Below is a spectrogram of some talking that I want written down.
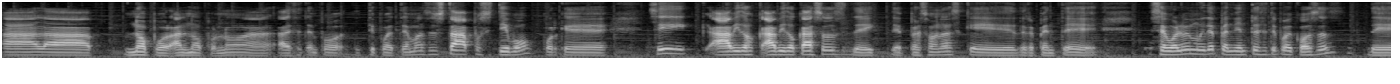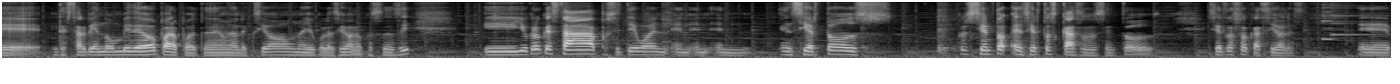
a la no por, al no por, ¿no? A, ese tipo, tipo de temas. Eso está positivo porque sí, ha habido, ha habido casos de, de personas que de repente se vuelven muy dependientes de ese tipo de cosas, de, de, estar viendo un video para poder tener una lección, una eyaculación o cosas así. Y yo creo que está positivo en, ciertos. Pues cierto, en ciertos casos, en ciertas ocasiones. Eh,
